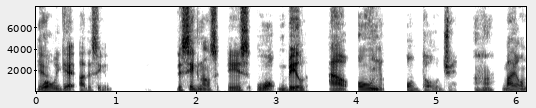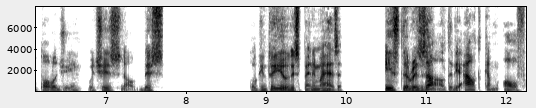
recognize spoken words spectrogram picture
Yeah. What we get are the signals. The signals is what build our own ontology. Uh-huh. My ontology, which is you know, this talking to you, this pen in my head, is the result, the outcome of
